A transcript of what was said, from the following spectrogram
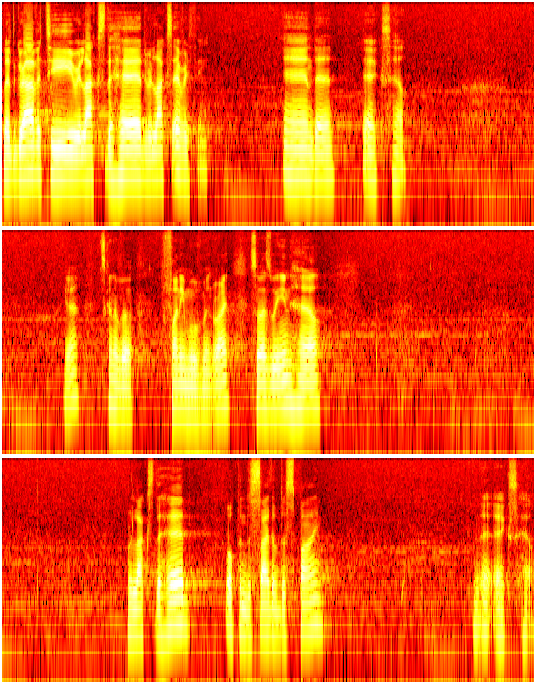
Let gravity relax the head, relax everything. And then exhale. Yeah? It's kind of a funny movement, right? So as we inhale, relax the head, open the side of the spine, and exhale.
